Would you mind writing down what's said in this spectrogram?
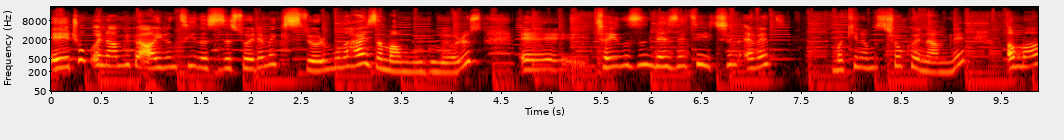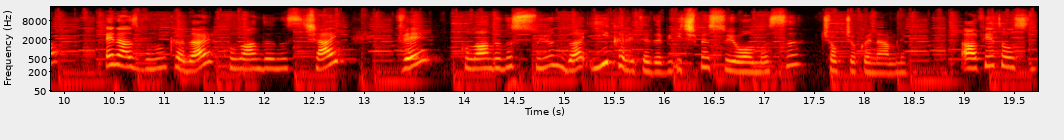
Ee, çok önemli bir ayrıntıyı da size söylemek istiyorum. Bunu her zaman vurguluyoruz. Ee, çayınızın lezzeti için evet makinamız çok önemli ama en az bunun kadar kullandığınız çay ve kullandığınız suyun da iyi kalitede bir içme suyu olması çok çok önemli. Afiyet olsun.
